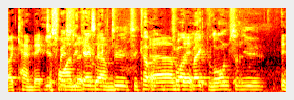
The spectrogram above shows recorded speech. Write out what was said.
I came back you to find especially that. came back um, to, to come and um, try and make the launch, and you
